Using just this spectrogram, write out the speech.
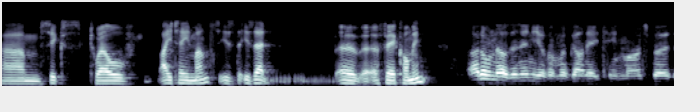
um, six, 12, 18 months. Is is that a, a fair comment? I don't know that any of them have gone 18 months, but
